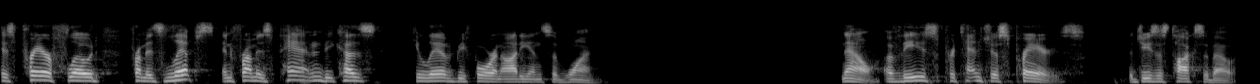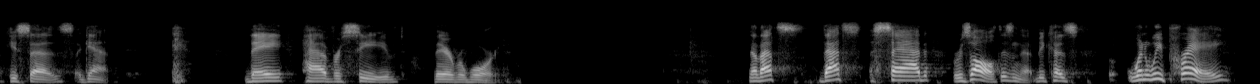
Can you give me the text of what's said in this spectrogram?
His prayer flowed from his lips and from his pen because he lived before an audience of one. Now, of these pretentious prayers that Jesus talks about, he says again, they have received their reward. Now that's that's a sad result, isn't it? Because when we pray,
